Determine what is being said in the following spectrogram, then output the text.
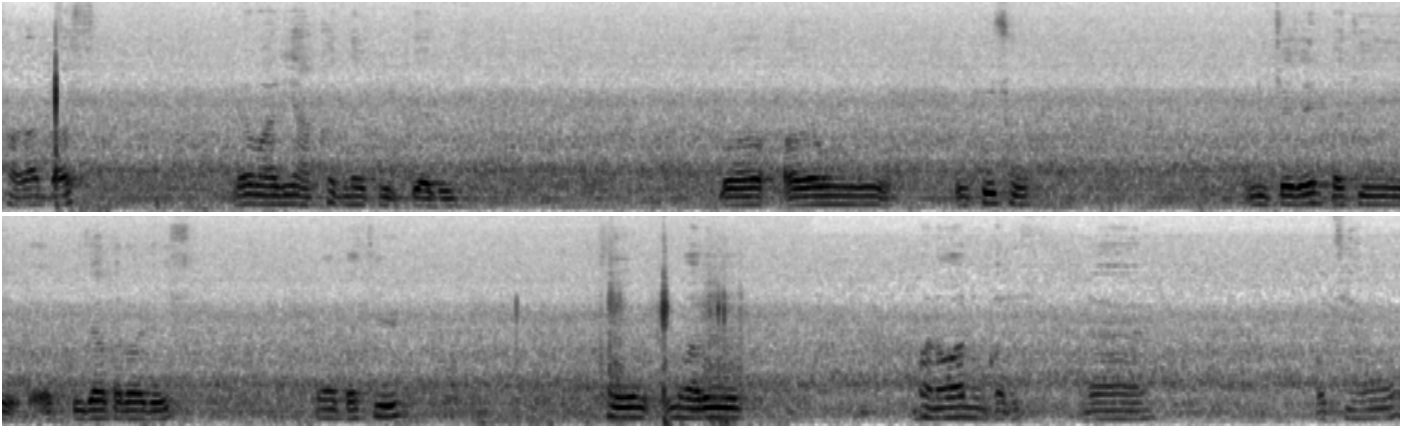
સાડા દસ ને મારી આંખ જ નહીં ખૂલતી હતી તો હવે હું ઉઠું છું નીચે જઈ પછી પૂજા કરવા જઈશ તો પછી હું મારું ભણવાનું કરીશ ને પછી હું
